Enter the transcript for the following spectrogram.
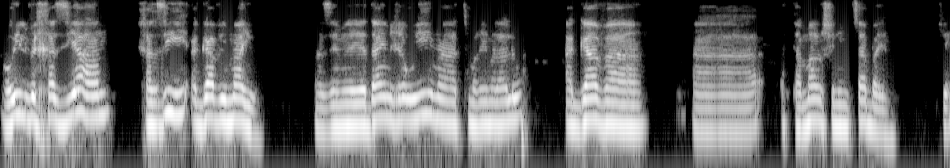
הואיל וחזיין, חזי, אגב אימיו. אז הם עדיין ראויים, התמרים הללו, אגב התמר שנמצא בהם, כן,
